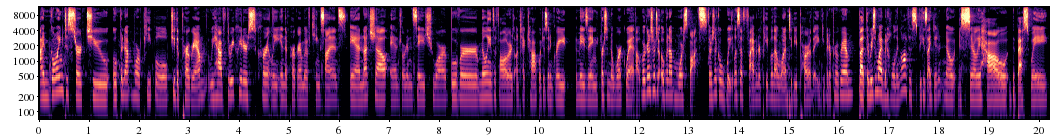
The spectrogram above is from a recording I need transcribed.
I'm going to start to open up more people to the program. We have three creators currently in the program. We have King Science and Nutshell and Jordan Sage, who are over millions of followers on TikTok, which is a great, amazing person to work with. Uh, we're going to start to open up more spots. There's like a wait list of 500 people that wanted to be part of the incubator program. But the reason why I've been holding off is because I didn't know necessarily how the best way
